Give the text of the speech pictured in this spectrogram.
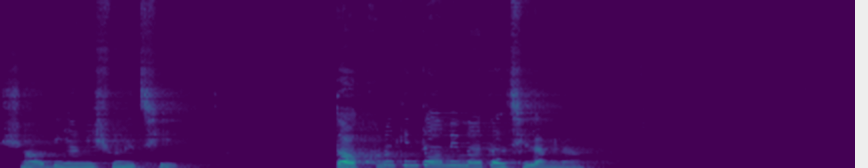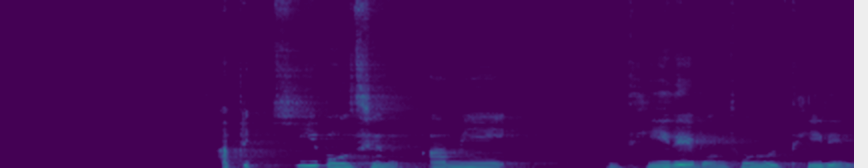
সবই আমি শুনেছি। তখনও কিন্তু আমি মাতাল ছিলাম না। আপনি কি বলছেন? আমি ধীরে বন্ধু, ধীরে।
